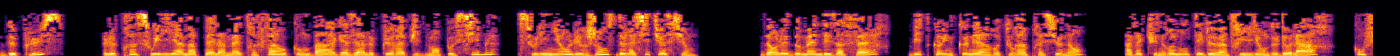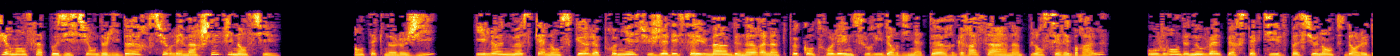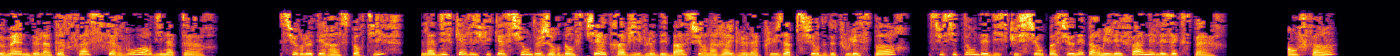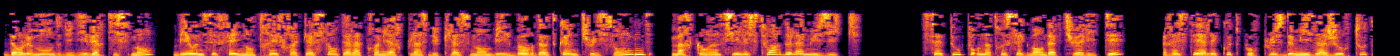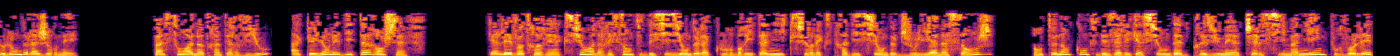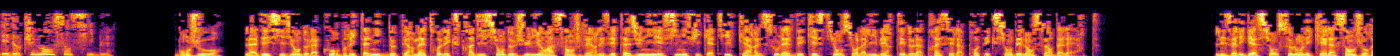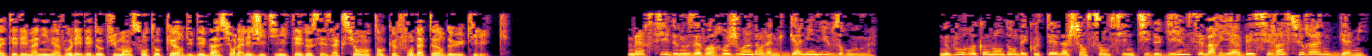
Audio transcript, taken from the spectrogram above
De plus, le prince William appelle à mettre fin au combat à Gaza le plus rapidement possible, soulignant l'urgence de la situation. Dans le domaine des affaires, Bitcoin connaît un retour impressionnant, avec une remontée de 1 trillion de dollars, confirmant sa position de leader sur les marchés financiers. En technologie, Elon Musk annonce que le premier sujet d'essai humain de Neuralink peut contrôler une souris d'ordinateur grâce à un implant cérébral, ouvrant de nouvelles perspectives passionnantes dans le domaine de l'interface cerveau-ordinateur. Sur le terrain sportif, la disqualification de Jordan Spieth ravive le débat sur la règle la plus absurde de tous les sports, suscitant des discussions passionnées parmi les fans et les experts. Enfin, dans le monde du divertissement, Beyoncé fait une entrée fracassante à la première place du classement Billboard Hot Country Songs, marquant ainsi l'histoire de la musique. C'est tout pour notre segment d'actualité, restez à l'écoute pour plus de mises à jour tout au long de la journée. Passons à notre interview, accueillant l'éditeur en chef. Quelle est votre réaction à la récente décision de la Cour britannique sur l'extradition de Julian Assange En tenant compte des allégations d'aide présumée à Chelsea Manning pour voler des documents sensibles? Bonjour, la décision de la Cour britannique de permettre l'extradition de Julian Assange vers les États-Unis est significative car elle soulève des questions sur la liberté de la presse et la protection des lanceurs d'alerte. Les allégations selon lesquelles Assange aurait aidé Manning à voler des documents sont au cœur du débat sur la légitimité de ses actions en tant que fondateur de Wikileaks. Merci de nous avoir rejoints dans la Ngami Newsroom. Nous vous recommandons d'écouter la chanson Cinti de Gims et Maria Becerra sur Ngami.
